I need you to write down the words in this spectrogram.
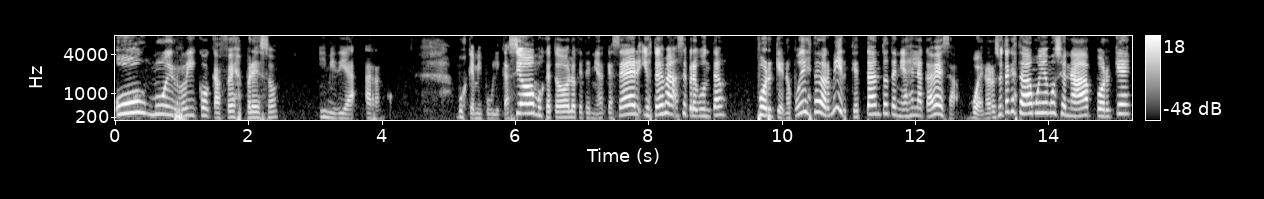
un muy rico café expreso y mi día arrancó. Busqué mi publicación, busqué todo lo que tenía que hacer y ustedes se preguntan, ¿por qué no pudiste dormir? ¿Qué tanto tenías en la cabeza? Bueno, resulta que estaba muy emocionada. ¿Por qué?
